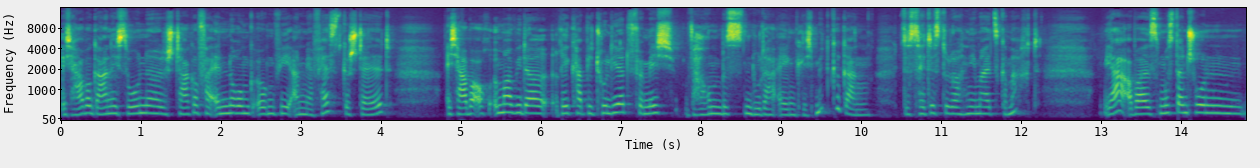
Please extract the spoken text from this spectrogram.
ich habe gar nicht so eine starke Veränderung irgendwie an mir festgestellt. Ich habe auch immer wieder rekapituliert für mich, warum bist du da eigentlich mitgegangen? Das hättest du doch niemals gemacht. Ja, aber es muss dann schon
